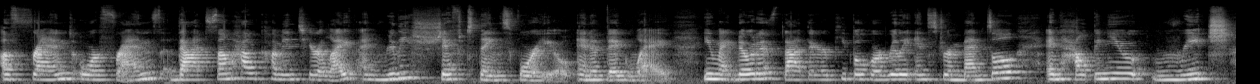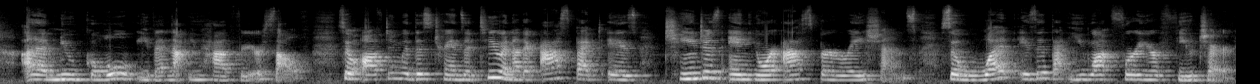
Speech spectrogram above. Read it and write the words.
a friend or friends that somehow come into your life and really shift things for you in a big way. You might notice that there are people who are really instrumental in helping you reach a new goal, even that you have for yourself. So, often with this transit, too, another aspect is changes in your aspirations. So, what is it that you want for your future?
